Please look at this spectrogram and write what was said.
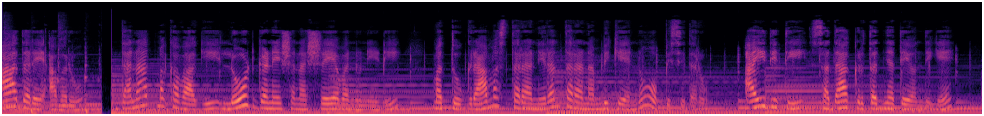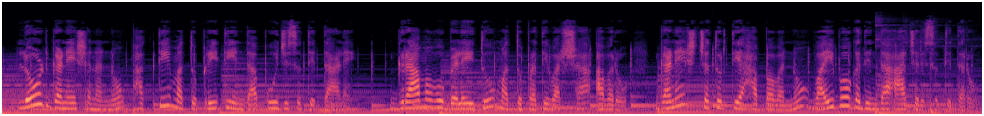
ಆದರೆ ಅವರು ಧನಾತ್ಮಕವಾಗಿ ಲೋಡ್ ಗಣೇಶನ ಶ್ರೇಯವನ್ನು ನೀಡಿ ಮತ್ತು ಗ್ರಾಮಸ್ಥರ ನಿರಂತರ ನಂಬಿಕೆಯನ್ನು ಒಪ್ಪಿಸಿದರು. ಐದಿತಿ ಸದಾ ಕೃತಜ್ಞತೆಯೊಂದಿಗೆ ಲೋಡ್ ಗಣೇಶನನ್ನು ಭಕ್ತಿ ಮತ್ತು ಪ್ರೀತಿಯಿಂದ ಪೂಜಿಸುತ್ತಿದ್ದಾಳೆ. ಗ್ರಾಮವು ಬೆಳೆಯಿತು ಮತ್ತು ಪ್ರತಿ ವರ್ಷ ಅವರು ಗಣೇಶ್ ಚತುರ್ಥಿಯ ಹಬ್ಬವನ್ನು ವೈಭೋಗದಿಂದ ಆಚರಿಸುತ್ತಿದ್ದರು.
